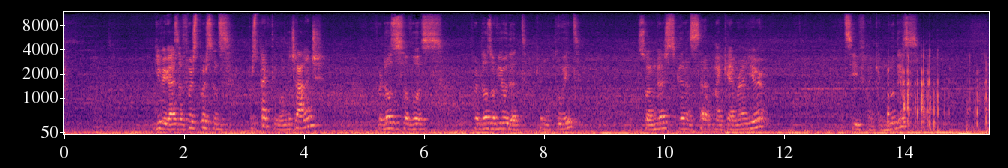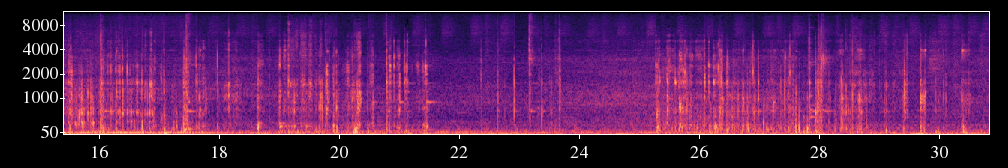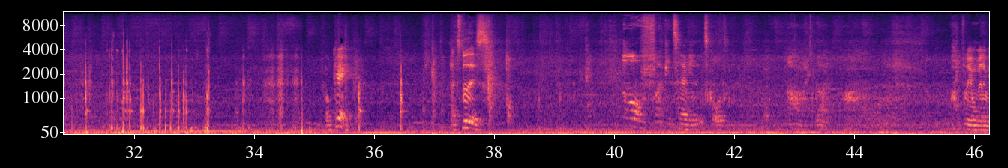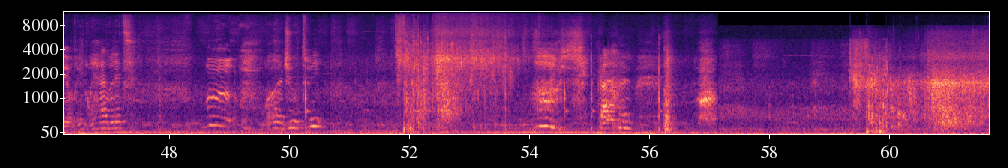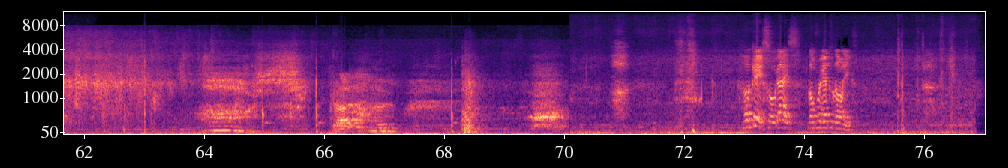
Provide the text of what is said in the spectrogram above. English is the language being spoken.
give you guys a first person's perspective on the challenge. For those of us, for those of you that cannot do it. So I'm just gonna set up my camera here. Let's see if I can do this. Okay, let's do this. Oh fuck, it's heavy, it's cold. Oh my god. Hopefully I'm gonna be able to hit my head with it. Mm, One, two, three. Oh shit, God. Okay, so guys, don't forget to donate.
